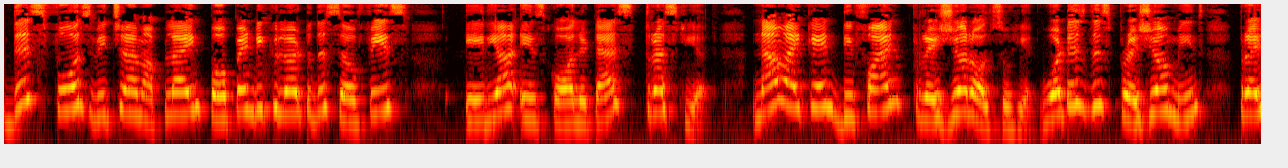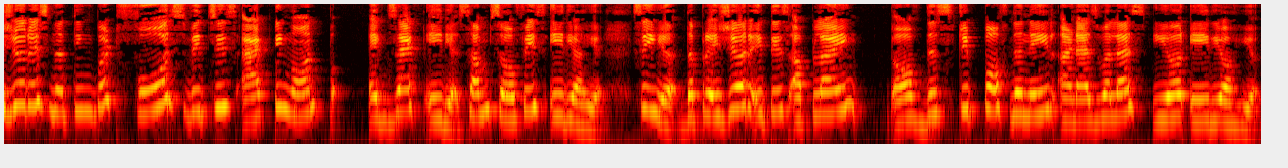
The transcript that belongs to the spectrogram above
This force which I am applying perpendicular to the surface area is called it as thrust here. Now I can define pressure also here. What is this pressure means? Pressure is nothing but force which is acting on exact area, some surface area here. See here, the pressure it is applying of this tip of the nail and as well as ear area here.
